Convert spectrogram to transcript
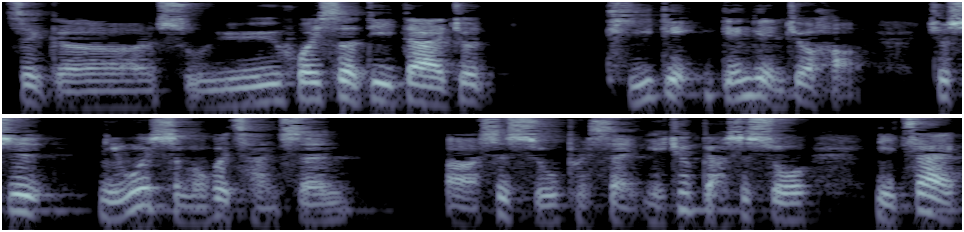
这个属于灰色地带，就提点一点点就好。就是你为什么会产生呃是十五 percent，也就表示说你在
